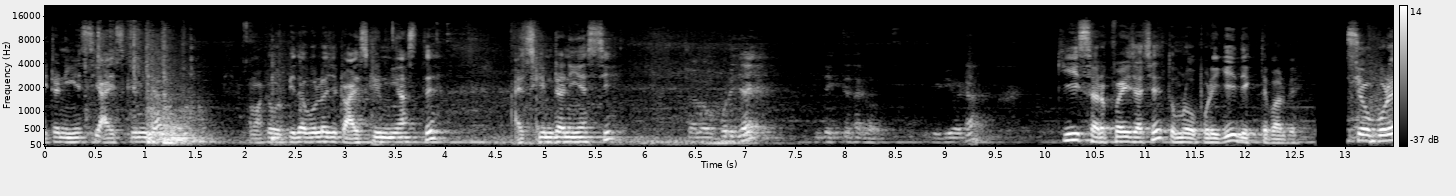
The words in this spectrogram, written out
এটা নিয়ে এসেছি আইসক্রিমটা আমাকে অর্পিতা বলল যে একটু আইসক্রিম নিয়ে আসতে। আইসক্রিমটা নিয়ে এসেছি। চলো ওপরে যাই, দেখতে থাকো ভিডিওটা। কি সারপ্রাইজ আছে, তোমরা ওপরে গিয়ে দেখতে পারবে। সে ওপরে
